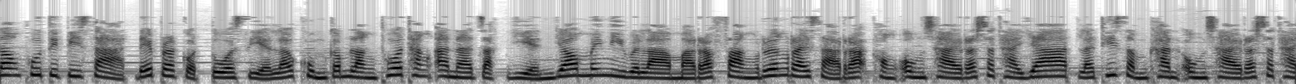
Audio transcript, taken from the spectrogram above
ลองภูติปีศาจได้ปรากฏตัวเสียแล้วคุมกำลังทั่วทั้งอาณาจักรเหยียนย่อมไม่มีเวลามารับฟังเรื่องไร้สาระขององค์ชายรัชทายาทและที่สำคัญองค์ชายรัชทา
